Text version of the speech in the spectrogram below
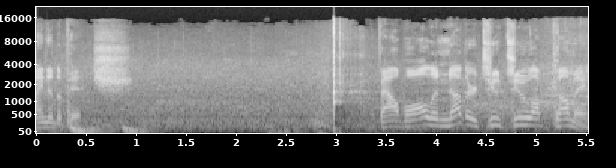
Wind of the pitch. Foul ball, another 2 2 upcoming.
